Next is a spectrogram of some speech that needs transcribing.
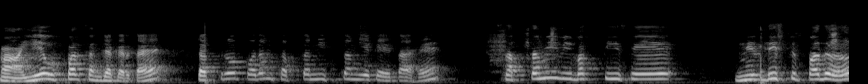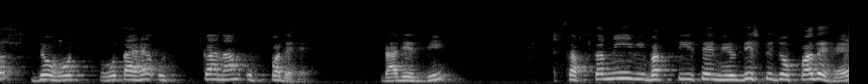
हाँ ये उपपद संज्ञा करता है। तत्रोपदम सप्तमी स्तम ये कहता है सप्तमी विभक्ति से निर्दिष्ट पद जो हो, होता है उसका नाम उपपद है। राजेश जी सप्तमी विभक्ति से निर्दिष्ट जो पद है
